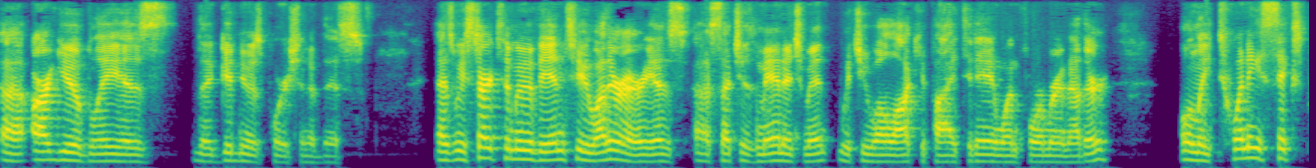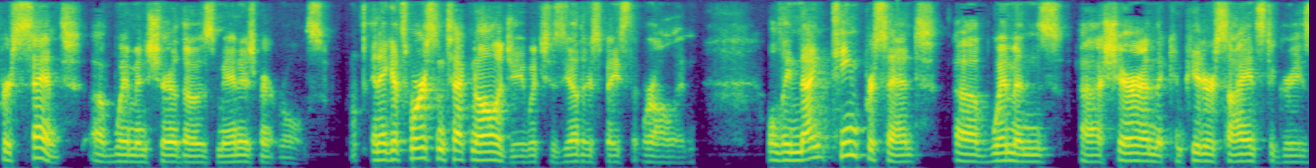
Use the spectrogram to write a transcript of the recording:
uh, arguably is the good news portion of this. As we start to move into other areas, uh, such as management, which you all occupy today in one form or another, only 26% of women share those management roles. And it gets worse in technology, which is the other space that we're all in. only 19% of women's uh, share in the computer science degrees.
